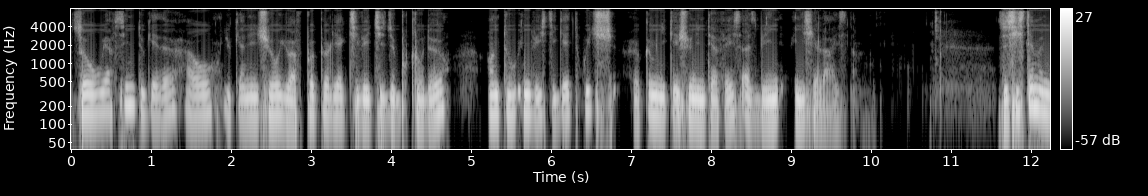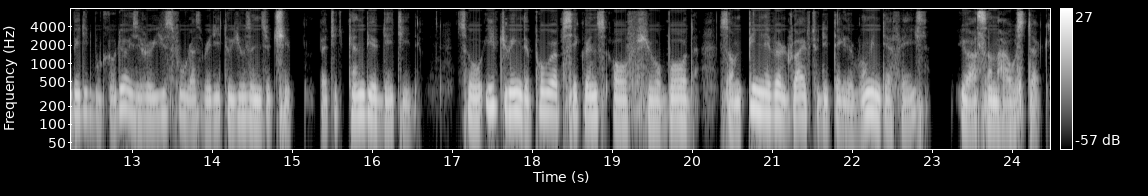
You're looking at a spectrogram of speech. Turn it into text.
So we have seen together how you can ensure you have properly activated the bootloader and to investigate which uh, communication interface has been initialized. The system embedded bootloader is very useful as ready to use on the chip, but it can be updated. So if during the power-up sequence of your board some pin level drive to detect the wrong interface, you are somehow stuck.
